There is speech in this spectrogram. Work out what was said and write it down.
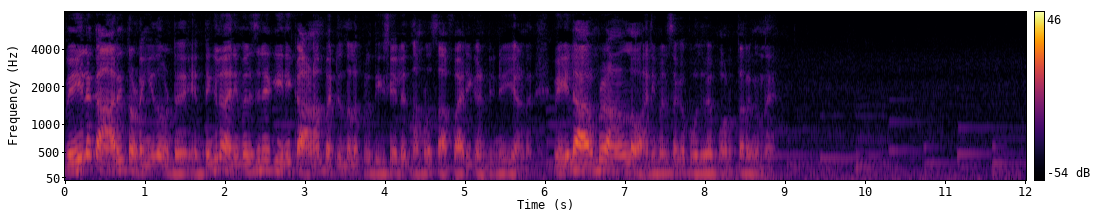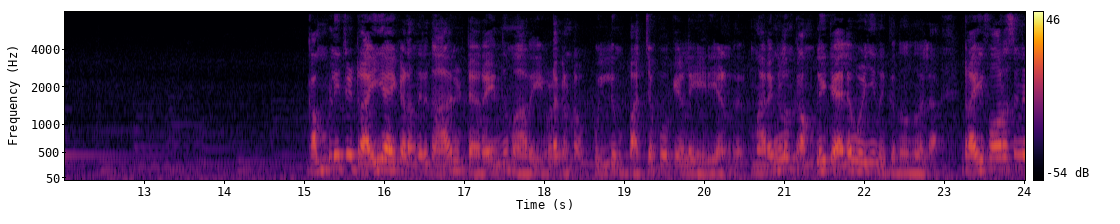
വെയിലൊക്കെ ആറി തുടങ്ങിയതുകൊണ്ട് എന്തെങ്കിലും അനിമൽസിനെയൊക്കെ ഇനി കാണാൻ പറ്റും എന്നുള്ള പ്രതീക്ഷയിൽ നമ്മൾ സഫാരി കണ്ടിന്യൂ ചെയ്യാണ്. വെയിൽ ആറുമ്പോഴാണല്ലോ അനിമൽസ് ഒക്കെ പൊതുവെ പുറത്തിറങ്ങുന്നത്. കംപ്ലീറ്റ് ഡ്രൈ ആയി കിടന്നിരുന്ന ആ ഒരു ടെറൈന്ന് മാറി ഇവിടെ കണ്ടോ? പുല്ലും പച്ചപ്പൊക്കെയുള്ള ഏരിയ ആണിത്. മരങ്ങളും കംപ്ലീറ്റ് ഇല ഒഴിഞ്ഞ് നിൽക്കുന്നൊന്നുമല്ല. ഡ്രൈ ഫോറസ്റ്റിന്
